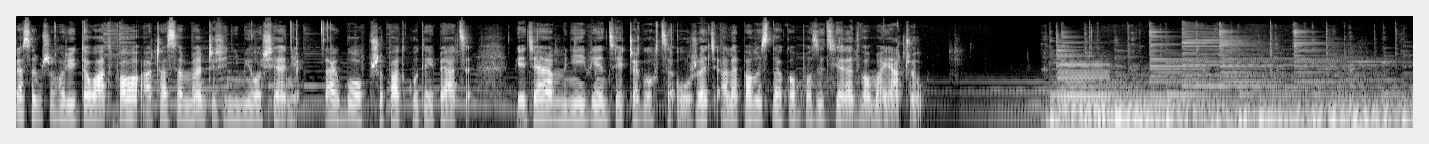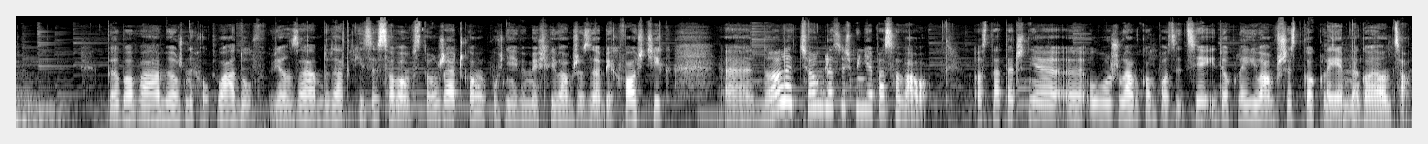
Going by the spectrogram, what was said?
Czasem przychodzi to łatwo, a czasem męczy się niemiłosiernie. Tak było w przypadku tej pracy. Wiedziałam mniej więcej czego chcę użyć, ale pomysł na kompozycję ledwo majaczył. Próbowałam różnych układów, wiązałam dodatki ze sobą wstążeczką, później wymyśliłam, że zrobię chwościk, e, no ale ciągle coś mi nie pasowało. Ostatecznie e, ułożyłam kompozycję i dokleiłam wszystko klejem na gorąco.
